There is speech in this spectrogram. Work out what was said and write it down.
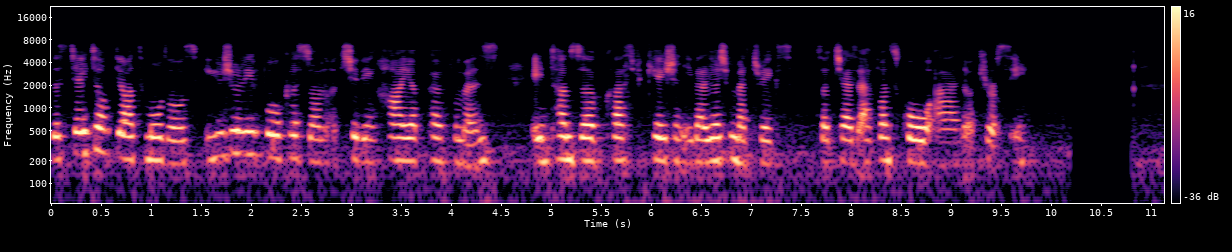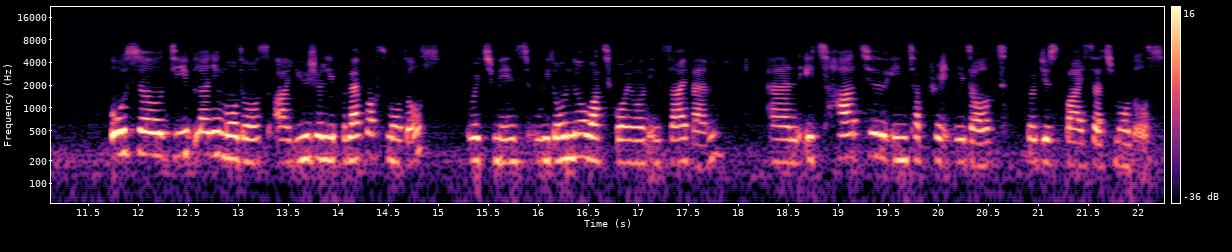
the state-of-the-art models usually focus on achieving higher performance in terms of classification evaluation metrics such as F1 score and accuracy. Also, deep learning models are usually black box models which means we don't know what's going on inside them, and it's hard to interpret results produced by such models.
